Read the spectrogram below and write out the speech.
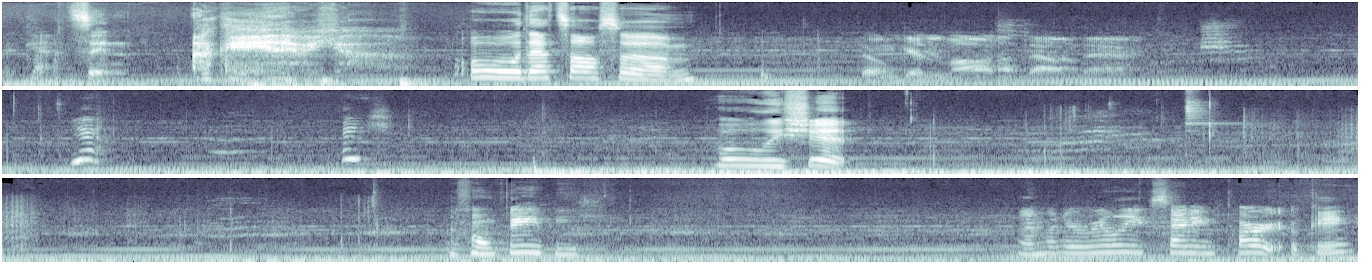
The cats in. Okay, there we go. Oh, that's awesome. Don't get lost out there. Yeah. Hey. Holy shit. Oh, baby. I'm at a really exciting part, okay?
